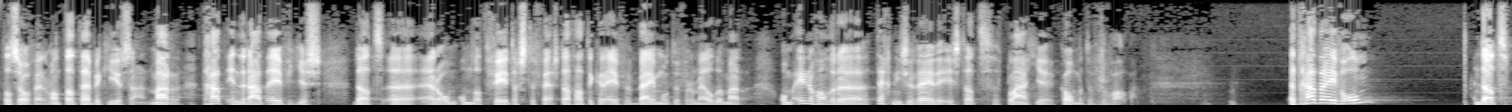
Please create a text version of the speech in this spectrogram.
tot zover, want dat heb ik hier staan. Maar het gaat inderdaad eventjes dat, uh, om dat veertigste vers. Dat had ik er even bij moeten vermelden. Maar om een of andere technische reden is dat plaatje komen te vervallen. Het gaat er even om dat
